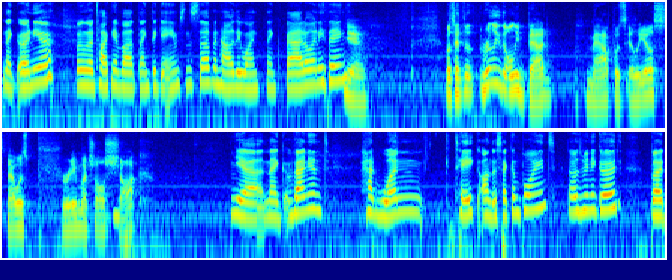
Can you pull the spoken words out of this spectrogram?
like earlier when we were talking about like the games and stuff and how they weren't like bad or anything. Yeah. But say the, really the only bad map was Ilios. That was pretty much all shock. Yeah, like Valiant had one take on the second point that was really good, but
